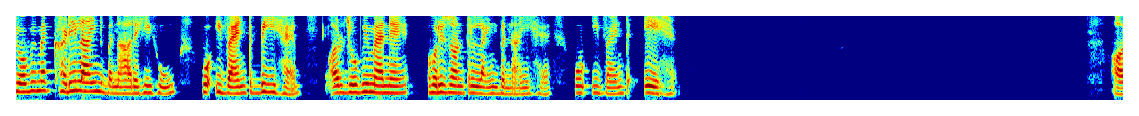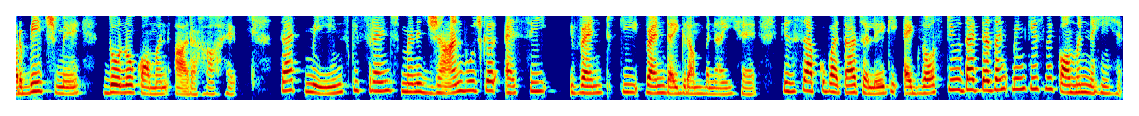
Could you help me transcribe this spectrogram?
जो भी मैं खड़ी लाइन बना रही हूँ, वो इवेंट बी है और जो भी मैंने हॉरिजॉन्टल लाइन बनाई है, वो इवेंट ए है। और बीच में दोनों कॉमन आ रहा है। दैट मीन्स कि फ्रेंड्स मैंने जानबूझकर ऐसी इवेंट की वेन डायग्राम बनाई है कि जिससे आपको पता चले कि एग्जॉस्टिव दैट डजेंट मीन कि इसमें कॉमन नहीं है।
